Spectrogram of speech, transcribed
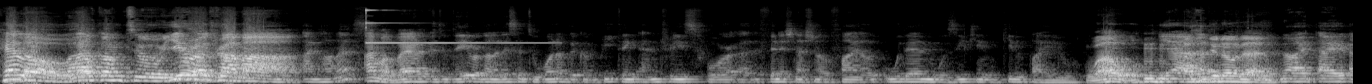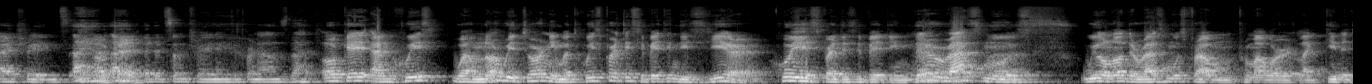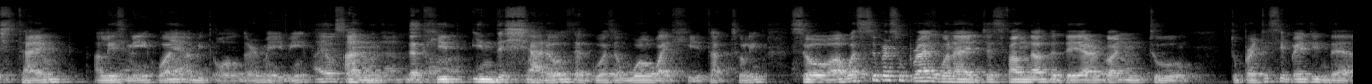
Hello, welcome to Eurodrama. I'm Hannes. I'm Albert. and today we're gonna listen to one of the competing entries for uh, the Finnish national final, Uuden Musiikin Kilpailu. Wow. Yeah. How did you know that? No, I, I, I trained. I, Okay. I, did some training to pronounce that. Okay, and who is, well, not returning, but who is participating this year? Who is participating? The Rasmus. We all know the Rasmus from, from our like teenage time. At least me, who I'm Yeah. a bit older, maybe. I also and know them, that so- hit in the shadows that was a worldwide hit actually. So I was super surprised when I just found out that they are going to to participate in the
